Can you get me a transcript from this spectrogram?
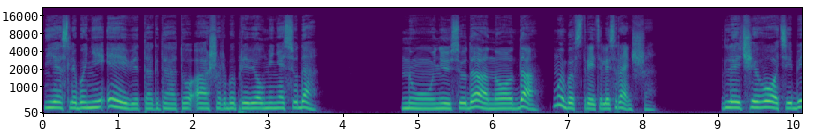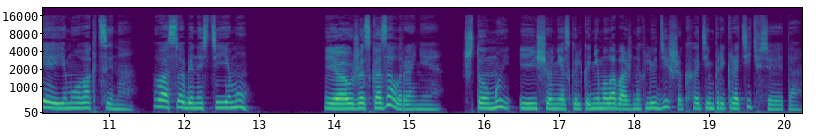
Если бы не Эйви тогда, то Ашер бы привел меня сюда». «Ну, не сюда, но да, мы бы встретились раньше». «Для чего тебе и ему вакцина? В особенности ему?» «Я уже сказал ранее, что мы и еще несколько немаловажных людишек хотим прекратить все это».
